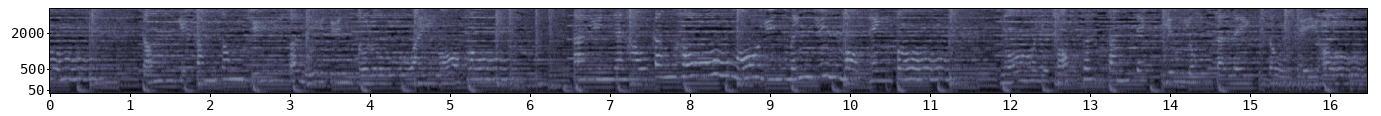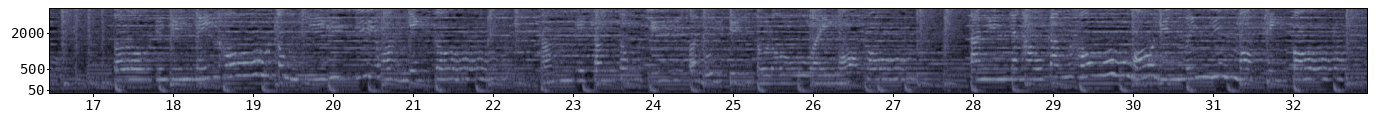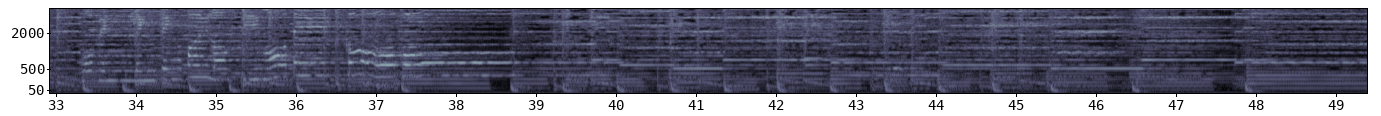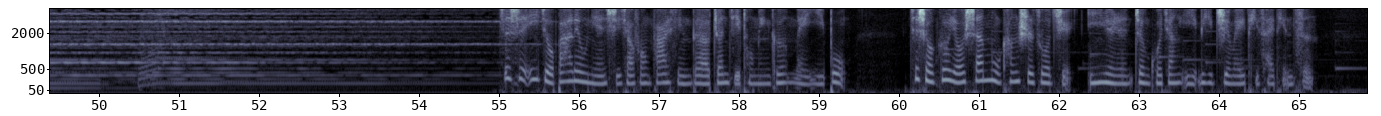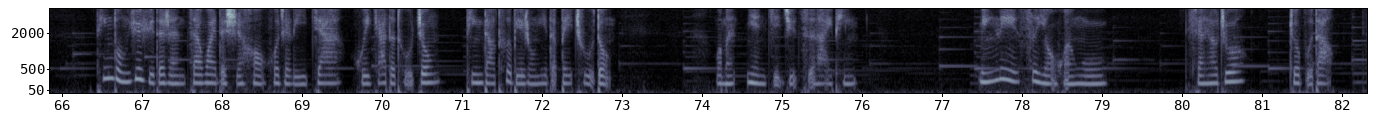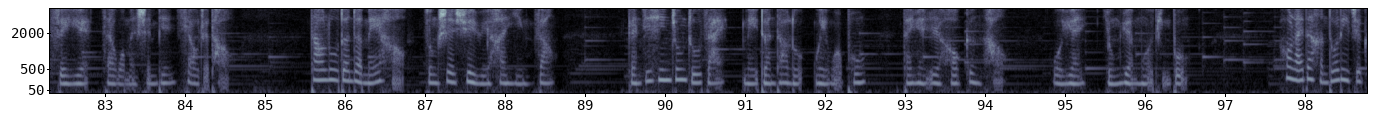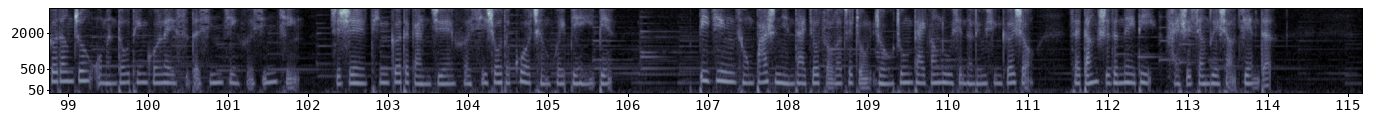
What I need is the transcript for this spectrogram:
感激心中主宰每段道路为我铺，但愿日后更好，我愿永远莫停步。我要闯出新迹，要用实力做旗号。道路段段美好，纵是血与汗营造。感激心中主宰每段道路为我铺，但愿日后更好，我愿永。莫停步和平、宁静、快乐是我的歌谱。这是一九八六年徐小凤发行的专辑同名歌《每一步》。这首歌由山木康士作曲，音乐人郑国江以励志为题材填词。听懂粤语的人，在外的时候或者离家回家的途中，听到特别容易的被触动。我们念几句词来听：名利似有还无，想要捉，捉不到。岁月在我们身边笑着逃，道路段段美好，总是血与汗营造。感激心中主宰，每段道路为我铺。但愿日后更好，我愿永远莫停步。后来的很多励志歌当中，我们都听过类似的心境和心情，只是听歌的感觉和吸收的过程会变一变。毕竟从八十年代就走了这种柔中带刚路线的流行歌手，在当时的内地还是相对少见的。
